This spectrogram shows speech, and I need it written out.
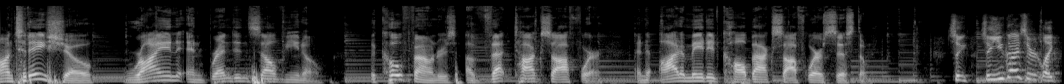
On today's show, Ryan and Brendan Salvino, the co founders of Vet Talk Software, an automated callback software system. So, so you guys are like,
